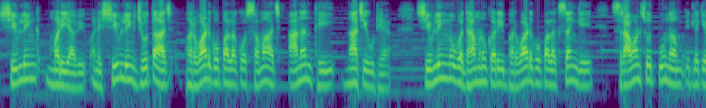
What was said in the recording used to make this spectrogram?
શિવલિંગ મળી આવ્યું અને શિવલિંગ જોતા જ ભરવાડ ગોપાલકો સમાજ આનંદથી નાચી ઉઠ્યા. શિવલિંગનું વધામણું કરી ભરવાડ ગોપાલક સંઘે શ્રાવણ સુદ પૂનમ એટલે કે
